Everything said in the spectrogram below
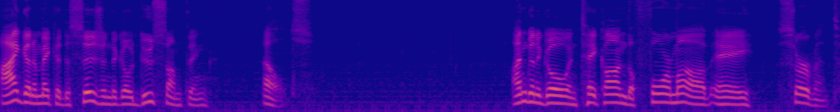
I'm going to make a decision to go do something else. I'm going to go and take on the form of a servant.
